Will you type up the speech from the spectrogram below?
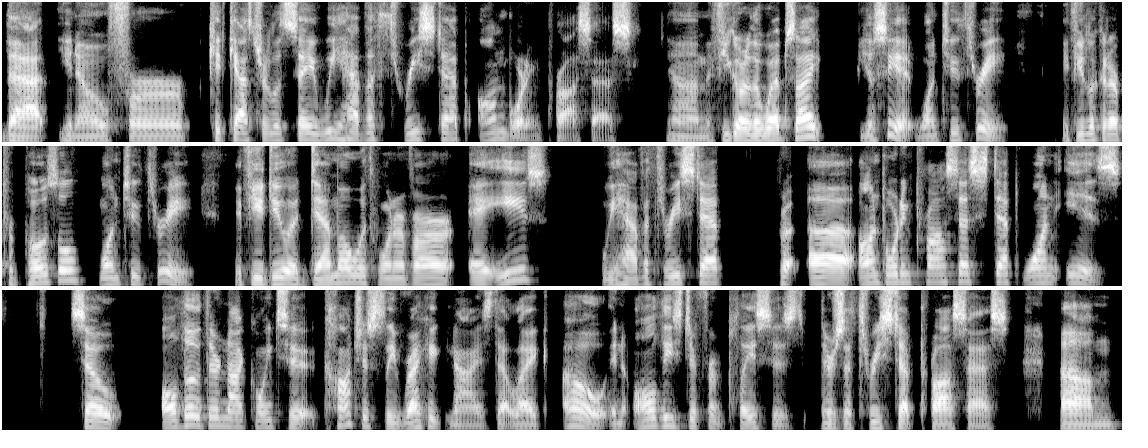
that you know for kitcaster let's say we have a three step onboarding process um, if you go to the website you'll see it one two three if you look at our proposal one two three if you do a demo with one of our aes we have a three step uh, onboarding process, step one is. So, although they're not going to consciously recognize that, like, oh, in all these different places, there's a three step process um,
